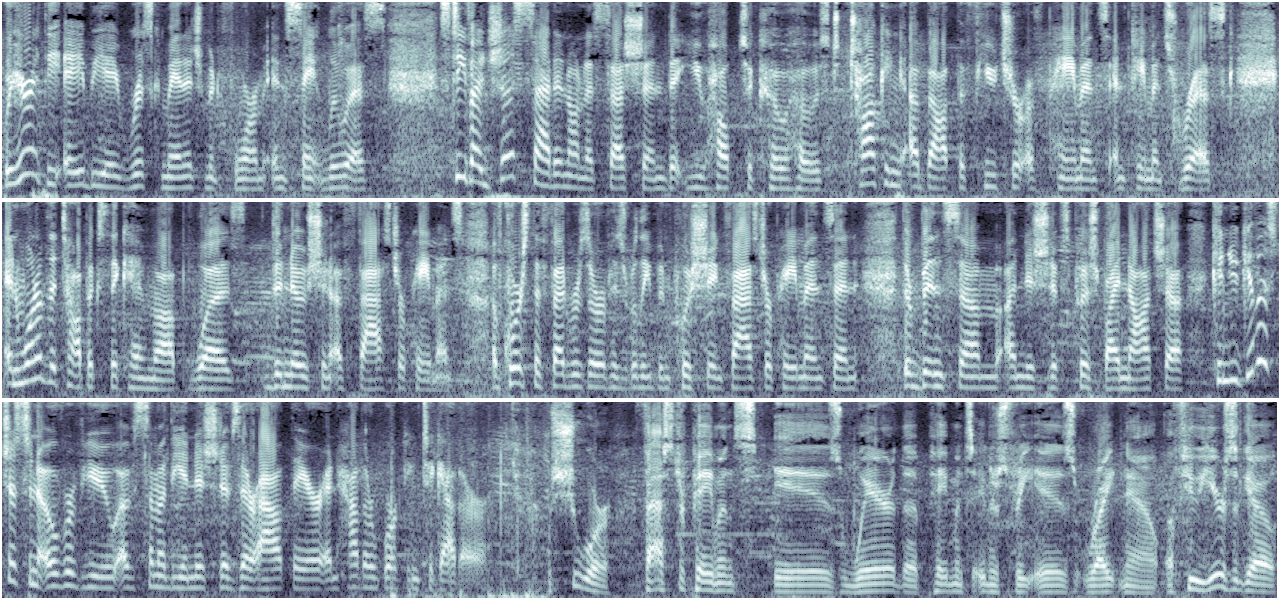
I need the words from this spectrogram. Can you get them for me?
We're here at the ABA Risk Management Forum in St. Louis. Steve, I just sat in on a session that you helped to co host talking about the future of payments and payments risk. And one of the topics that came up was the notion of faster payments. Of course, the Fed Reserve has really been pushing faster payments, and there have been some initiatives pushed by NACHA. Can you give us just an overview of some of the initiatives that are out there and how they're working together? Sure. Faster payments is where the payments industry is right now. A few years ago,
